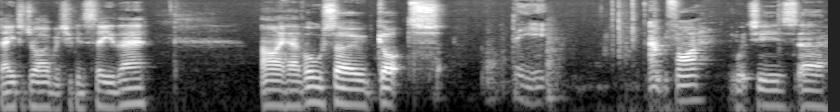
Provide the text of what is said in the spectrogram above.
data drive, which you can see there. I have also got the amplifier, which is uh,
